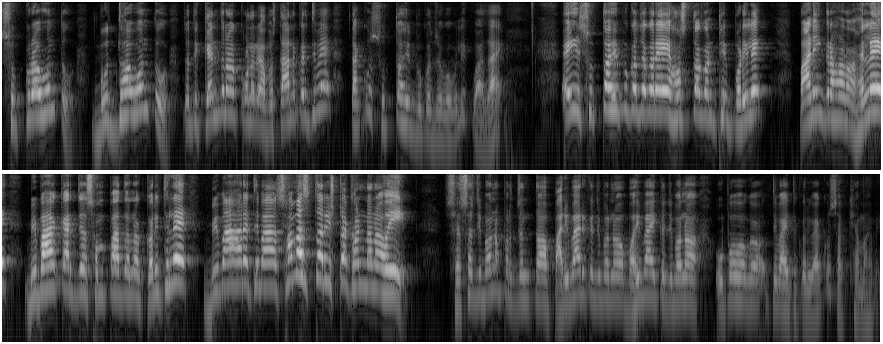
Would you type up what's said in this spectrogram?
ଶୁକ୍ର ହୁଅନ୍ତୁ ବୁଦ୍ଧ ହୁଅନ୍ତୁ ଯଦି କେନ୍ଦ୍ର କୋଣରେ ଅବସ୍ଥାନ କରିଥିବେ ତାକୁ ସୁତ ହିବୁକ ଯୋଗ ବୋଲି କୁହାଯାଏ। ଏହି ସୁତ ହିବୁକ ଯୋଗରେ ହସ୍ତଗଣ୍ଠି ପଡ଼ିଲେ ପାଣି ଗ୍ରହଣ ହେଲେ ବିବାହ କାର୍ଯ୍ୟ ସମ୍ପାଦନ କରିଥିଲେ ବିବାହରେ ଥିବା ସମସ୍ତ ରିଷ୍ଟ ଖଣ୍ଡନ ହୋଇ ଶେଷ ଜୀବନ ପର୍ଯ୍ୟନ୍ତ ପାରିବାରିକ ଜୀବନ ବୈବାହିକ ଜୀବନ ଉପଭୋଗ ଅତିବାହିତ କରିବାକୁ ସକ୍ଷମ ହେବେ।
